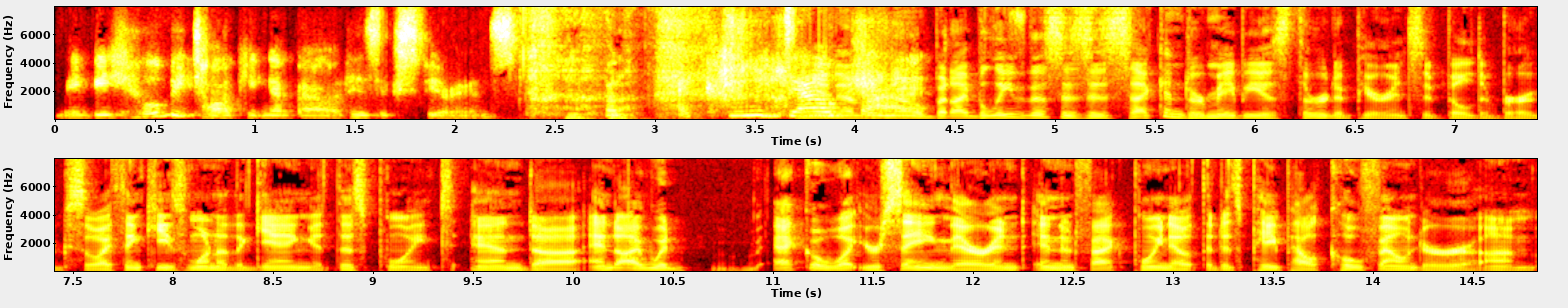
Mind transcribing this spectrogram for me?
maybe he'll be talking about his experience. I kind of doubt you never that. know, but I believe this is his second or maybe his third appearance at Bilderberg, so I think he's one of the gang at this point. And uh, and I would echo what you're saying there, and, and in fact point out that his PayPal co-founder, um,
